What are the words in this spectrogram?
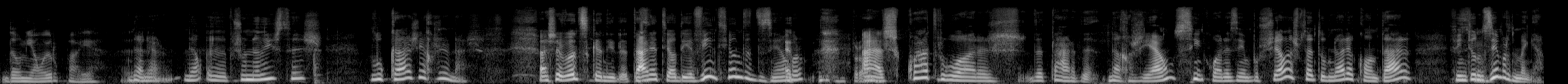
da União Europeia. Não, não, não uh, jornalistas locais e regionais. Faz favor de se candidatar até o dia 21 de dezembro, às 4 horas da tarde na região, 5 horas em Bruxelas, portanto o melhor é contar 21 Sim. de dezembro de manhã.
